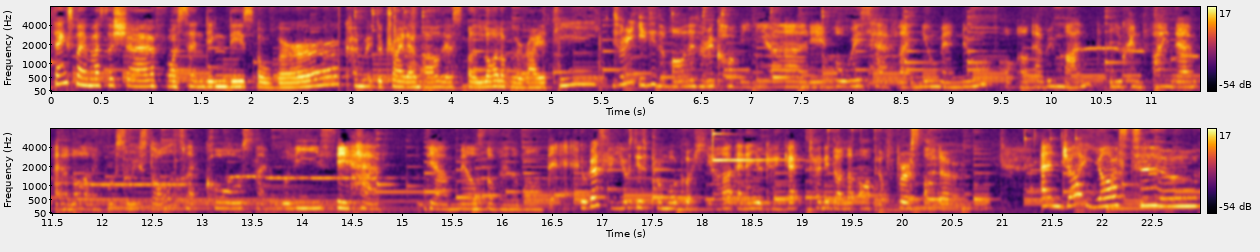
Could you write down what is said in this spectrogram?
Thanks my Muscle Chef for sending this over. Can't wait to try them out. There's a lot of variety. It's very easy to order, it's very convenient. They always have like new menu for uh, every month. You can find them at a lot of like grocery stores like Coles, like Woolies. They have there are meals available there. You guys can use this promo code here and then you can get $20 off your first order. Enjoy yours too!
